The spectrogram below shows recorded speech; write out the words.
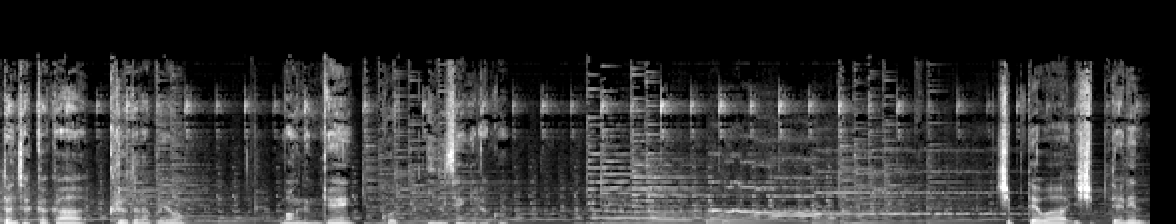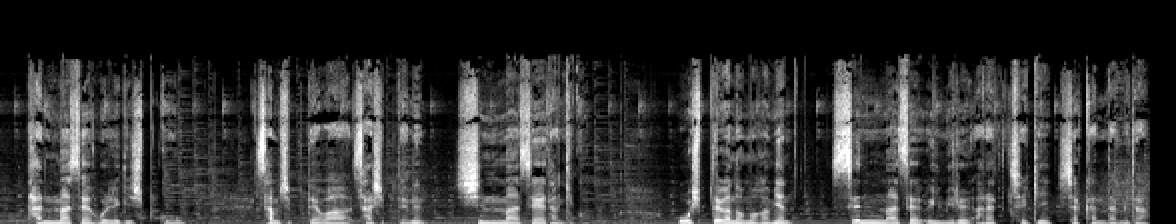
어떤 작가가 그러더라고요. 먹는 게 곧 인생이라고. 10대와 20대는 단맛에 홀리기 쉽고 30대와 40대는 신맛에 당기고 50대가 넘어가면 쓴맛의 의미를 알아채기 시작한답니다.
